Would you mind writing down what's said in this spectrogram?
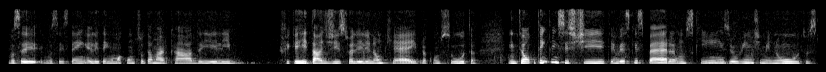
você, vocês têm, ele tem uma consulta marcada e ele fica irritado disso ali, ele não quer ir para a consulta. Então, tenta insistir, tem vezes que espera uns 15 ou 20 minutos,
